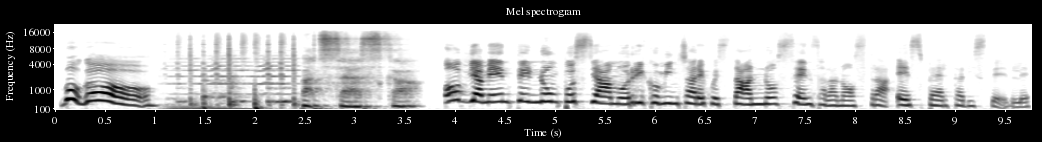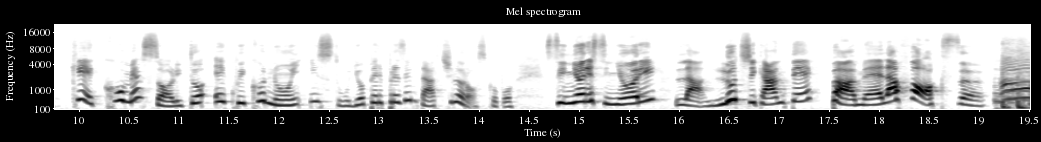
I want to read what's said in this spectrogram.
Bugo! Pazzesca. Ovviamente non possiamo ricominciare quest'anno senza la nostra esperta di stelle, che come al solito è qui con noi in studio per presentarci l'oroscopo. Signore e signori, la luccicante Pamela Fox!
